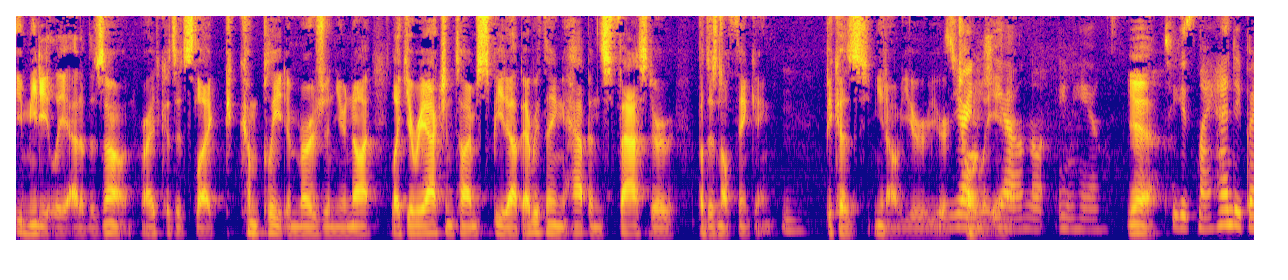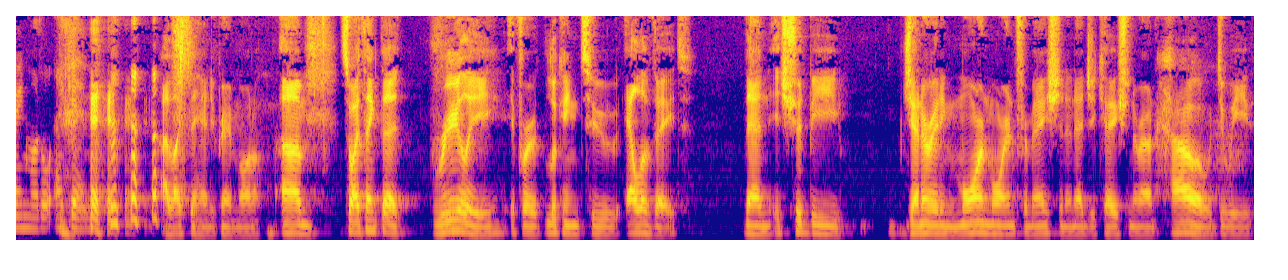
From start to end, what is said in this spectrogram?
immediately out of the zone, right? Because it's like complete immersion. You're not like your reaction times speed up, everything happens faster, but there's no thinking because you know you're you're totally in in here, it. not in here. Yeah. To use my handy brain model again. I like the handy brain model. Um, so I think that really, if we're looking to elevate, then it should be generating more and more information and education around how do we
